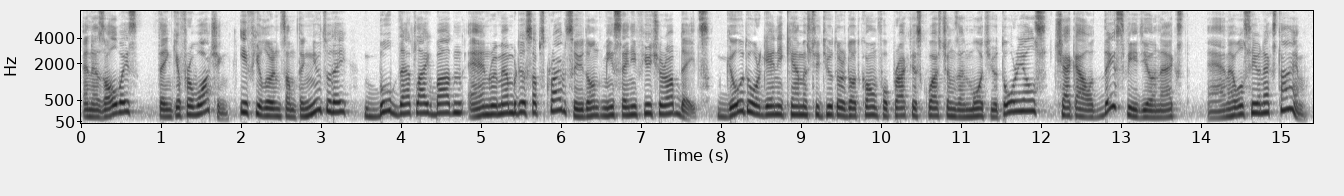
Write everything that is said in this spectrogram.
And as always, Thank you for watching. If you learned something new today, boop that like button and remember to subscribe so you don't miss any future updates. Go to organicchemistrytutor.com for practice questions and more tutorials, check out this video next, and I will see you next time.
